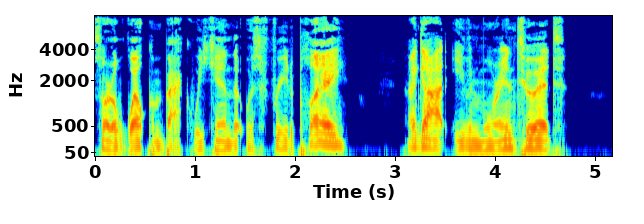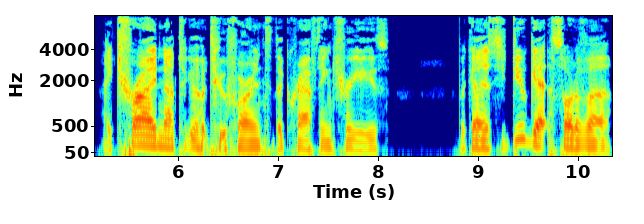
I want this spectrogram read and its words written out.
sort of welcome back weekend that was free to play, I got even more into it I tried not to go too far into the crafting trees because you do get sort of a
